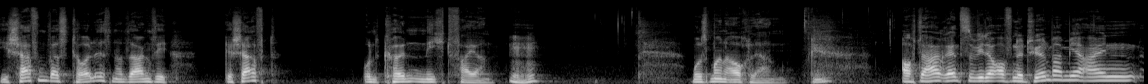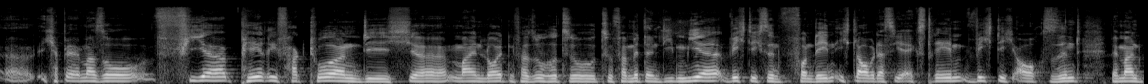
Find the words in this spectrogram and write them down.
die schaffen was Tolles und dann sagen sie, geschafft und können nicht feiern. Mhm muss man auch lernen. Hm? Auch da rennst du wieder offene Türen bei mir ein. Äh, ich habe ja immer so vier Perifaktoren, die ich äh, meinen Leuten versuche zu, zu vermitteln, die mir wichtig sind, von denen ich glaube, dass sie extrem wichtig auch sind, wenn man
